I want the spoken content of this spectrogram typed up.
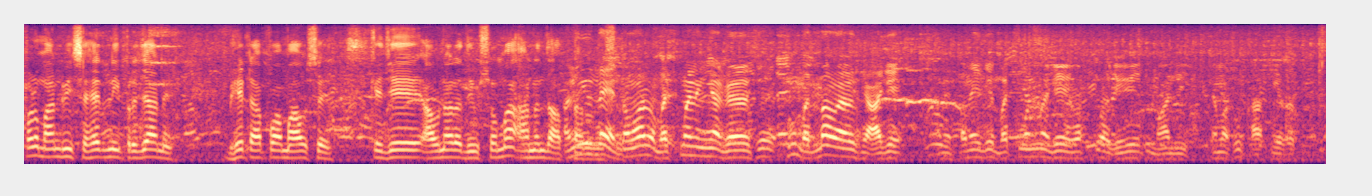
પણ માંડવી શહેરની પ્રજાને ભેટ આપવામાં આવશે કે જે આવનારા દિવસોમાં આનંદ આપનાર તમારો બચપન અહીંયા ગયો છે. શું બદલાવ આવ્યો છે આજે? તમે જે બચપનમાં જે વસ્તુઓ જોઈ હતી માંડવી એમાં શું ખાસિયત હતી?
